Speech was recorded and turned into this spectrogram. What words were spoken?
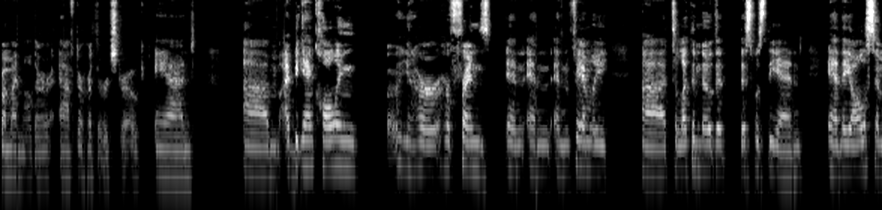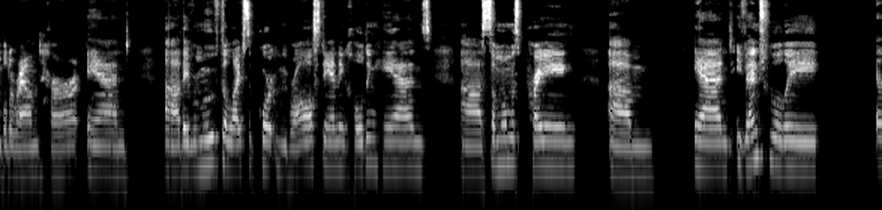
from my mother after her third stroke, and um, I began calling uh, you know, her her friends and and and family uh, to let them know that this was the end. And they all assembled around her, and uh, they removed the life support, and we were all standing holding hands. Uh, someone was praying, um, and eventually, uh,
